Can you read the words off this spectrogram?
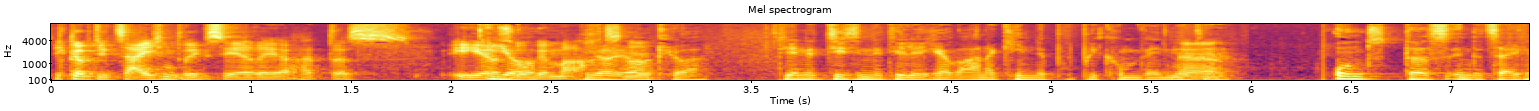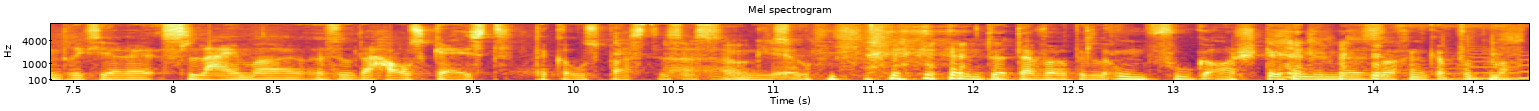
Ich glaube, die Zeichentrickserie hat das eher ja, so gemacht. Ja, ja, ne? klar. Die, die sind natürlich auch an ein Kinderpublikum wendet. Ja. Und dass in der Zeichentrickserie Slimer, also der Hausgeist der Ghostbusters ah, ist irgendwie okay. so. und dort einfach ein bisschen Unfug anstellen und Sachen kaputt macht.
